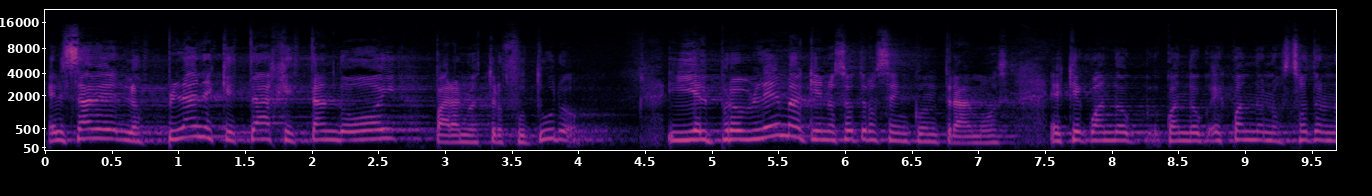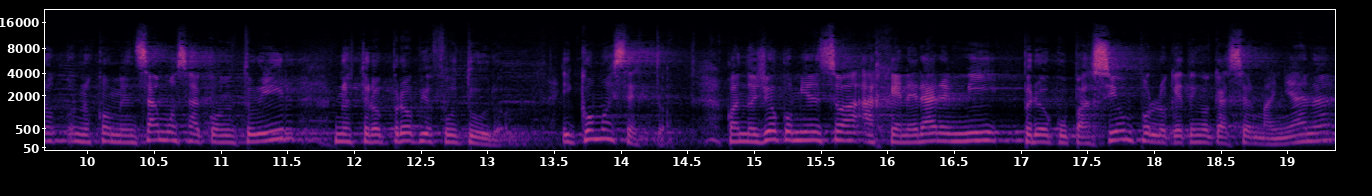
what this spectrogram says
Él sabe los planes que está gestando hoy para nuestro futuro. Y el problema que nosotros encontramos es que cuando, cuando es cuando nosotros nos comenzamos a construir nuestro propio futuro. ¿Y cómo es esto? Cuando yo comienzo a generar en mí preocupación por lo que tengo que hacer mañana,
